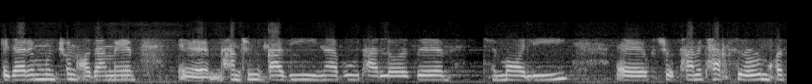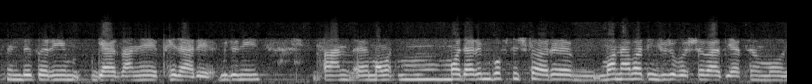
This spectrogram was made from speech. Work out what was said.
پدرمون چون آدم همچون قوی نبود علاوه مالی همه تقصیر رو می‌خواستیم بذاریم گردن پدره می‌دونید مثلا مادره میگفتش که آره ما نباید اینجوری باشه وضعیتمون.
